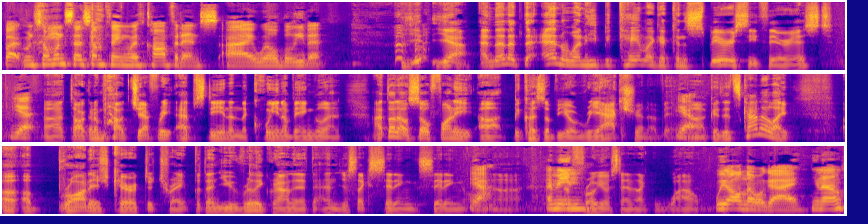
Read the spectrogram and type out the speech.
But when someone says something with confidence, I will believe it. Ye- yeah, and then at the end when he became like a conspiracy theorist, Yeah. uh, talking about Jeffrey Epstein and the Queen of England. I thought that was so funny uh, because of your reaction of it. Yeah. Because it's kind of like a, a broadish character trait, but then you really grounded at the end, just like sitting, sitting Yeah. on uh, I mean- Froyo stand, like, wow. We all know a guy, you know?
